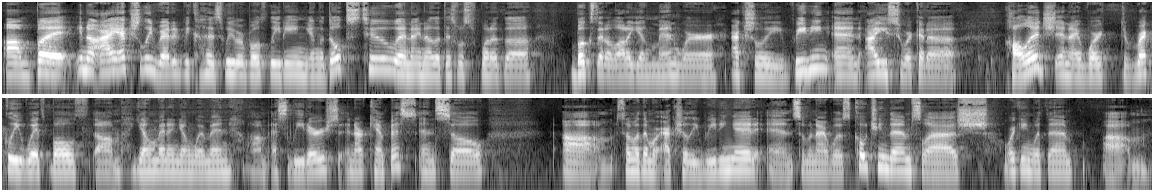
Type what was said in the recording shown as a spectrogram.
Um, but you know, I actually read it because we were both leading young adults too, and I know that this was one of the books that a lot of young men were actually reading. And I used to work at a college, and I worked directly with both um, young men and young women um, as leaders in our campus, and so. Um, some of them were actually reading it, and so when I was coaching them slash working with them, um,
